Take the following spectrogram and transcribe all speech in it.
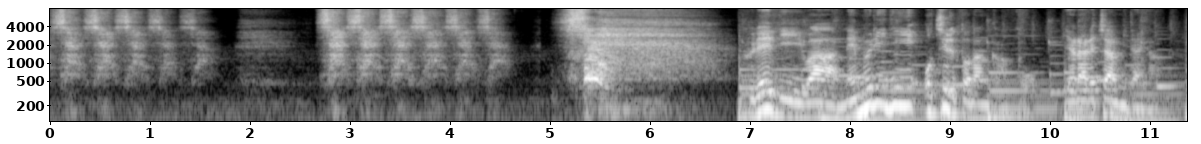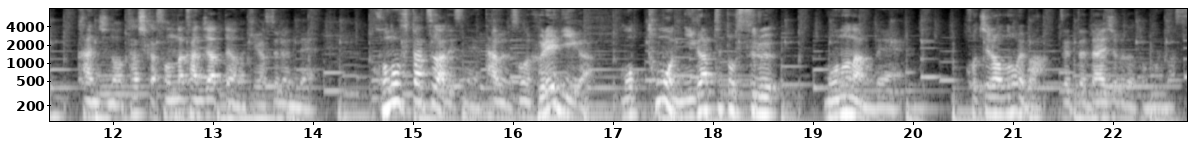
シャシャシャシャシャ。シャシャシャシャシャシャ。シャ。フレディは眠りに落ちるとなんかこうやられちゃうみたいな感じの確かそんな感じあったような気がするんでこの2つはですね多分そのフレディが最も苦手とするものなのでこちらを飲めば絶対大丈夫だと思います。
